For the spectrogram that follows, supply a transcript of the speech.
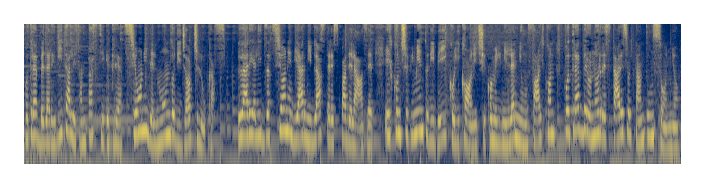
potrebbe dare vita alle fantastiche creazioni del mondo di George Lucas. La realizzazione di armi blaster e spade laser e il concepimento di veicoli iconici come il Millennium Falcon potrebbero non restare soltanto un sogno,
